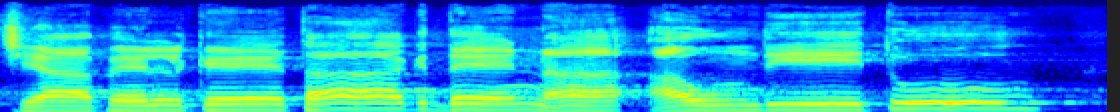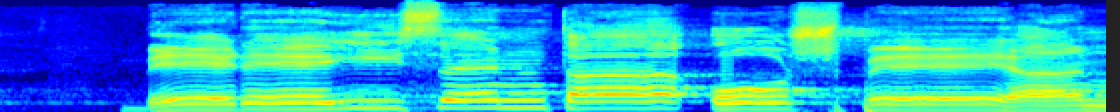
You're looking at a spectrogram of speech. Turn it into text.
txapelketak dena haunditu, bere izen ta ospean.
